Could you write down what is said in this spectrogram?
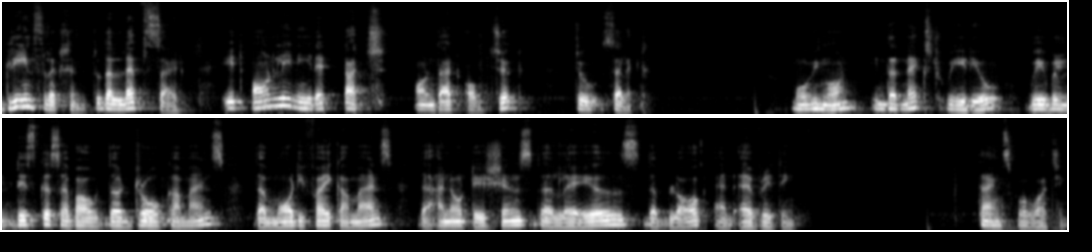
green selection to the left side. It only need a touch on that object to select. Moving on, in the next video, we will discuss about the draw commands the modify commands, the annotations, the layers, the block and everything. Thanks for watching.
